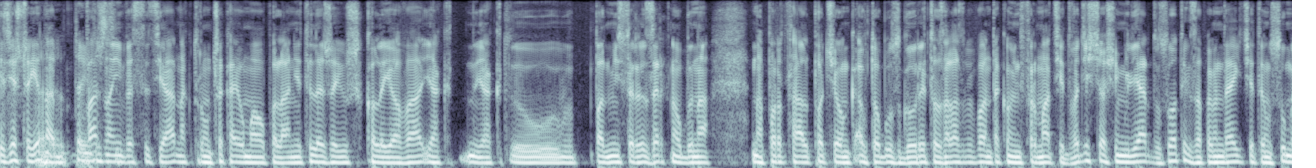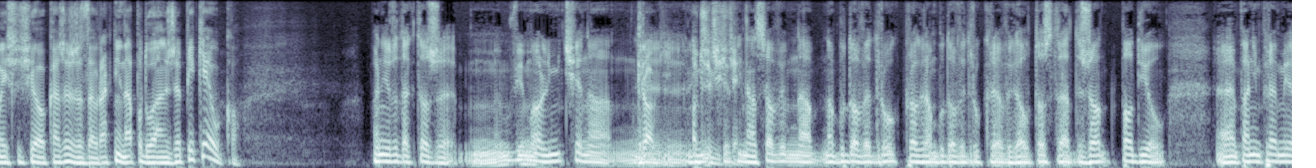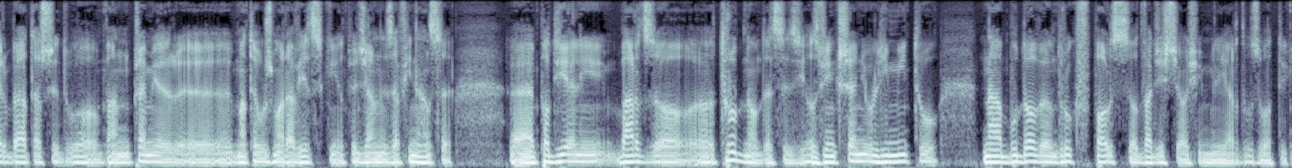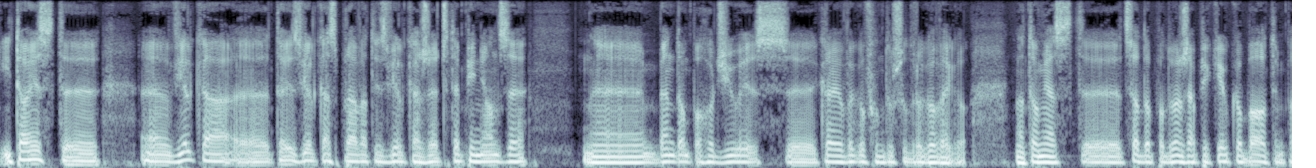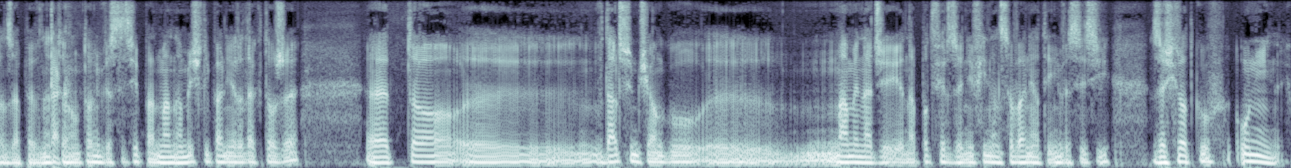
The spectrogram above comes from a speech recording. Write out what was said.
Jest jeszcze jedna ważna inwestycje- inwestycja, na którą czekają Małopolanie, tyle że już kolejowa, jak, jak tu pan minister zerknąłby na, na portal pociąg autobus góry, to znalazłby pan taką informację. 28 miliardów złotych, zapamiętajcie tę sumę, jeśli się okaże, że zabraknie na podłąże piekiełko. Panie redaktorze, my mówimy o limicie na Drogi, e, limicie oczywiście. finansowym na, na budowę dróg, program budowy dróg krajowych autostrad. Rząd podjął, e, pani premier Beata Szydło, pan premier e, Mateusz Morawiecki, odpowiedzialny za finanse, podjęli bardzo trudną decyzję o zwiększeniu limitu na budowę dróg w Polsce o 28 miliardów złotych. I to jest wielka, to jest wielka sprawa, to jest wielka rzecz. Te pieniądze będą pochodziły z e, Krajowego Funduszu Drogowego. Natomiast e, co do podłęża Piekiełko, bo o tym pan zapewne, Tak. tą, tą inwestycję pan ma na myśli, panie redaktorze, e, to e, w dalszym ciągu e, mamy nadzieję na potwierdzenie finansowania tej inwestycji ze środków unijnych.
